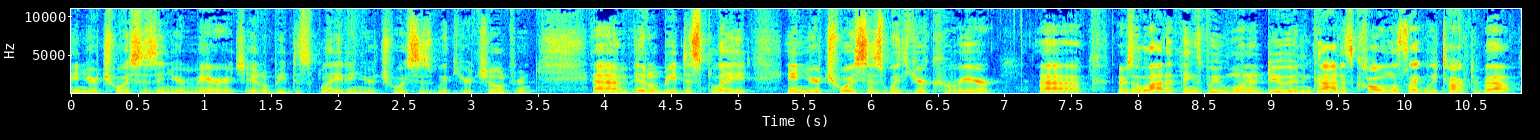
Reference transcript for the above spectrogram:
in your choices in your marriage. It'll be displayed in your choices with your children. Um, it'll be displayed in your choices with your career. Uh, there's a lot of things we want to do, and God is calling us, like we talked about.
